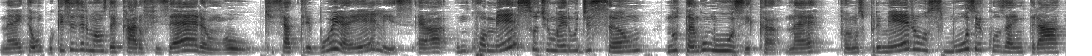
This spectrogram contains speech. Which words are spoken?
né? Então, o que esses irmãos De Caro fizeram, ou que se atribui a eles, é um começo de uma erudição no tango música, né? Foram os primeiros músicos a entrar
